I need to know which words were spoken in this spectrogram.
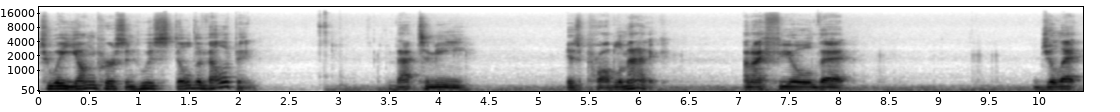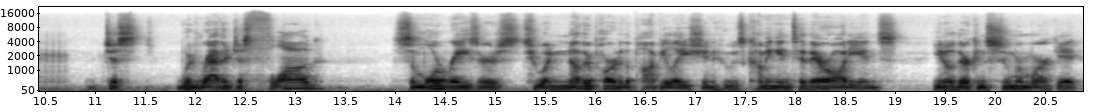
to a young person who is still developing. That to me is problematic. And I feel that Gillette just would rather just flog some more razors to another part of the population who is coming into their audience, you know, their consumer market,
